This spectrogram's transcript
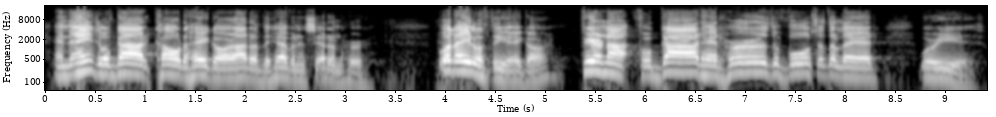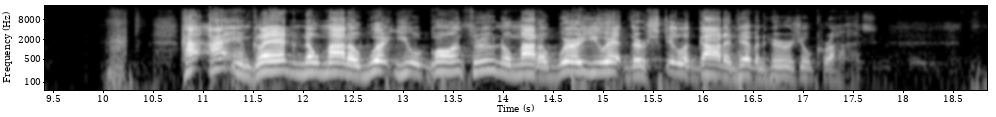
And the angel of God called to Hagar out of the heaven and said unto her, What aileth thee, Hagar? Fear not, for God had heard the voice of the lad where he is. I, am glad no matter what you're going through, no matter where you're at, there's still a God in heaven hears your cries.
